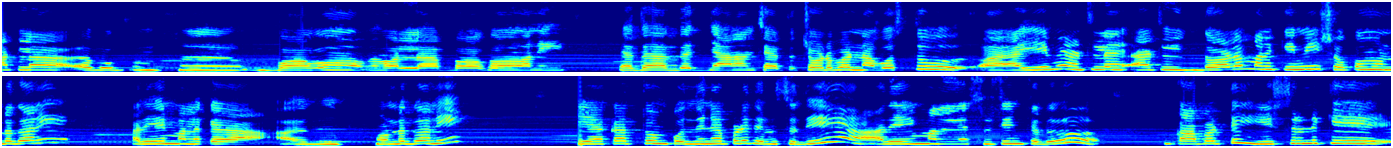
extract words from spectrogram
అట్లా భోగం వల్ల భోగం అని యథార్థ జ్ఞానం చేత చూడబడిన వస్తువు ఆ, ఏమీ అట్లా అట్ల ద్వారా మనకేమి సుఖం ఉండదు అని అదేం మనకి ఉండదు అని ఏకత్వం పొందినప్పుడే తెలుస్తుంది. అదేం మనల్ని సృష్టించదు కాబట్టి ఈశ్వరునికి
